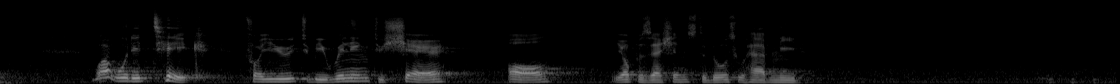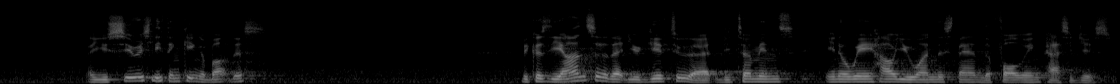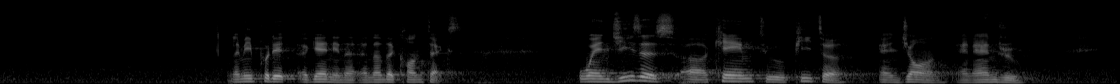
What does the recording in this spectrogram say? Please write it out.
What would it take for you to be willing to share all your possessions to those who have need? Are you seriously thinking about this? Because the answer that you give to that determines, in a way, how you understand the following passages. Let me put it again in a, another context when Jesus uh, came to Peter and John and Andrew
